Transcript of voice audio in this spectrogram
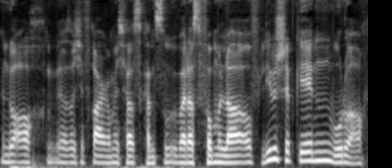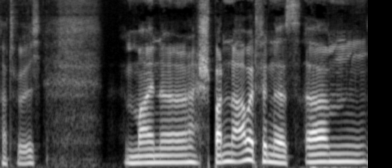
Wenn du auch solche Fragen an mich hast, kannst du über das Formular auf Liebeschip gehen, wo du auch natürlich meine spannende Arbeit findest. Ähm,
